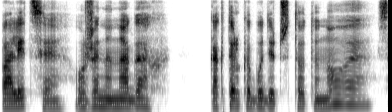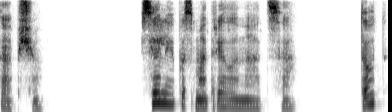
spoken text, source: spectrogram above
Полиция уже на ногах. Как только будет что-то новое, сообщу. Селия посмотрела на отца. Тот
